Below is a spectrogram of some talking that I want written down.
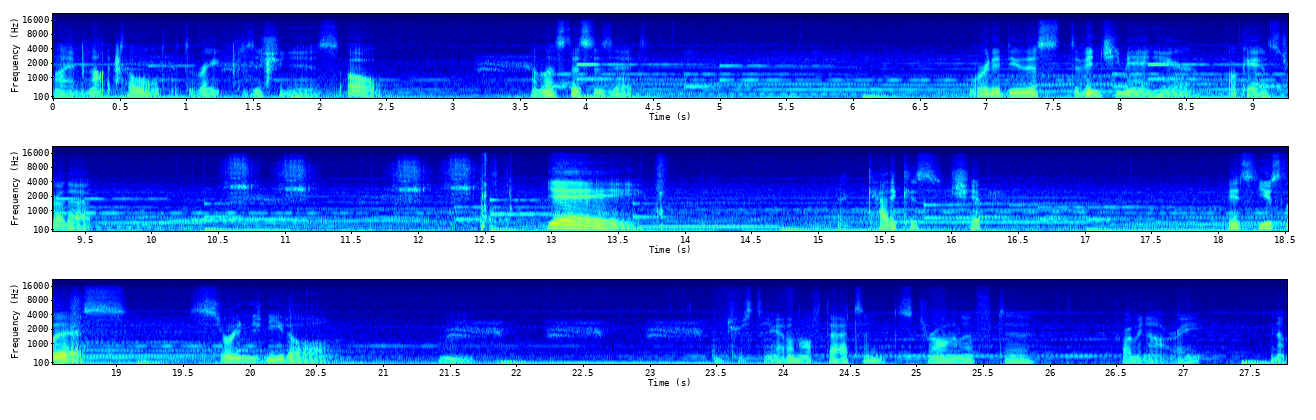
I am not told what the right position is. Oh. Unless this is it. We're gonna do this Da Vinci Man here. Okay, let's try that. Yay! A catechus chip? It's useless. Syringe needle. Hmm. Interesting. I don't know if that's strong enough to... Probably not, right? No.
